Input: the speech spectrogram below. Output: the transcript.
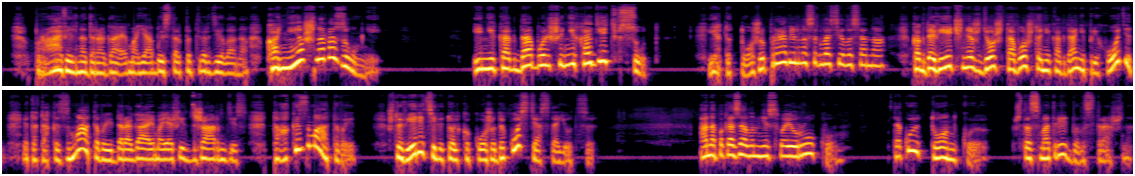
— Правильно, дорогая моя, — быстро подтвердила она, — конечно, разумней и никогда больше не ходить в суд. И это тоже правильно, согласилась она. Когда вечно ждешь того, что никогда не приходит, это так изматывает, дорогая моя Фитджарндис, так изматывает, что, верите ли, только кожа да кости остаются. Она показала мне свою руку, такую тонкую, что смотреть было страшно.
